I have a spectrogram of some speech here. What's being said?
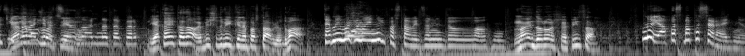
оцінювати можу раціонально тепер. Яка і казав, я більше двійки не поставлю. Два. Та ми можемо і нуль поставити за недовагу. Найдорожча піца. Ну а по смаку середня.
